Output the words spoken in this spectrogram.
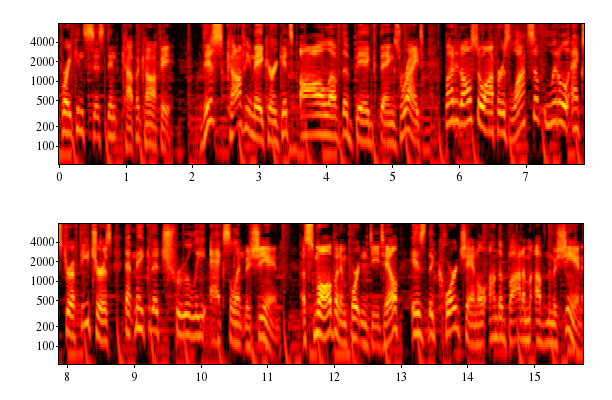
for a consistent cup of coffee. This coffee maker gets all of the big things right, but it also offers lots of little extra features that make it a truly excellent machine. A small but important detail is the cord channel on the bottom of the machine.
